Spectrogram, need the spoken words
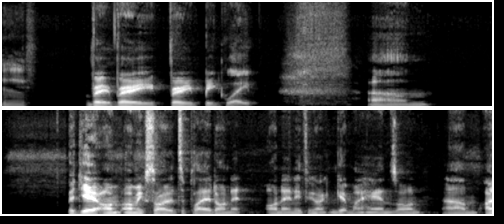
mm, Very very very big leap. Um, but yeah, I'm I'm excited to play it on it on anything I can get my hands on. Um, I,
